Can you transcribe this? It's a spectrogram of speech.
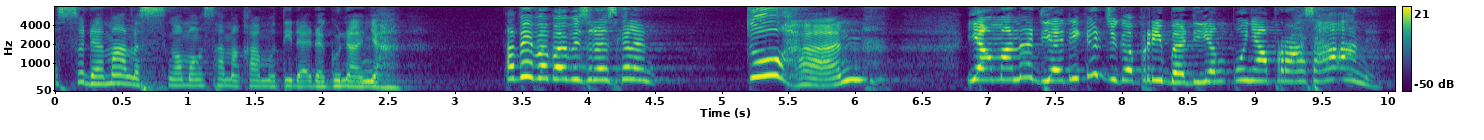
sudah males ngomong sama kamu tidak ada gunanya. Tapi Bapak Ibu Saudara sekalian, Tuhan yang mana dia ini kan juga pribadi yang punya perasaan ya.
